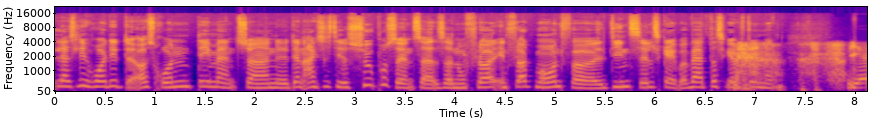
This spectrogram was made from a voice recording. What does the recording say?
lad os lige hurtigt øh, også runde det, man Søren. Øh, den aktie stiger 7 procent, så altså nogle flot, en flot morgen for øh, dine selskaber. Hvad er det, der sker hos Demand? ja,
